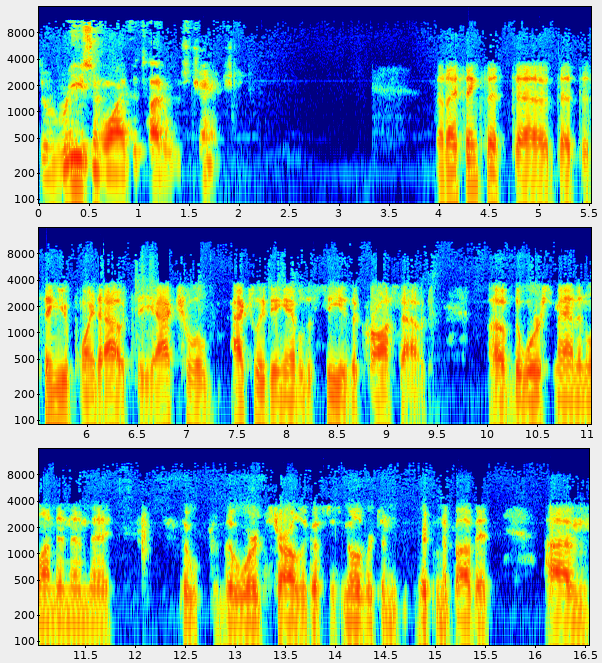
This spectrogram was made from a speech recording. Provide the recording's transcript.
the reason why the title was changed. But I think that uh, that the thing you point out, the actual actually being able to see the cross out of the worst man in London and the the, the words Charles Augustus Milverton written above it, um,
